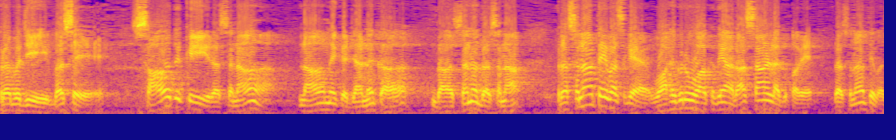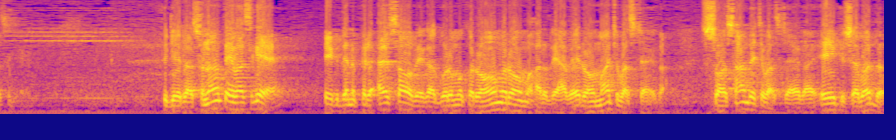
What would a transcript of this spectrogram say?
ਪ੍ਰਭ ਜੀ ਬਸੇ, ਸਾਧ ਕੀ ਰਸਨਾ, ਨਾਨਕ ਜਨਕਾ ਦਾਸਨ ਦਸਨਾ ਰਸਨਾ ਤੇ ਵਸ ਗਿਆ। ਵਾਹਿਗੁਰੂ ਆਖਦਿਆਂ ਰਸ ਆਣ ਲੱਗ ਪਵੇ, ਰਸਨਾ ਤੇ ਵਸ ਗਿਆ। ਤੇ ਜੇ ਰਸਨਾ ਤੇ ਵਸ ਗਿਆ, ਇੱਕ ਦਿਨ ਫਿਰ ਐਸਾ ਹੋਵੇਗਾ, ਗੁਰਮੁਖ ਰੋਮ ਰੋਮ ਹਰ ਦਿਆਵੇ ਰੋਮਾਂ ਚ ਵਸ ਜਾਏਗਾ, ਸਵਾਸਾਂ ਵਿੱਚ ਵਸ ਜਾਏਗਾ। ਇੱਕ ਸ਼ਬਦ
